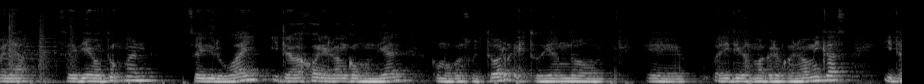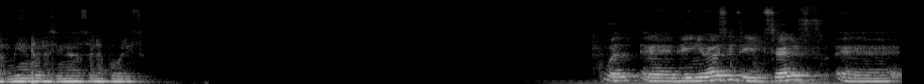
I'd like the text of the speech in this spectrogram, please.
Hola, soy Diego Tuzman, soy de Uruguay y trabajo en el Banco Mundial como consultor estudiando eh, políticas macroeconómicas y también relacionadas a la pobreza. Well, uh, the university itself uh,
